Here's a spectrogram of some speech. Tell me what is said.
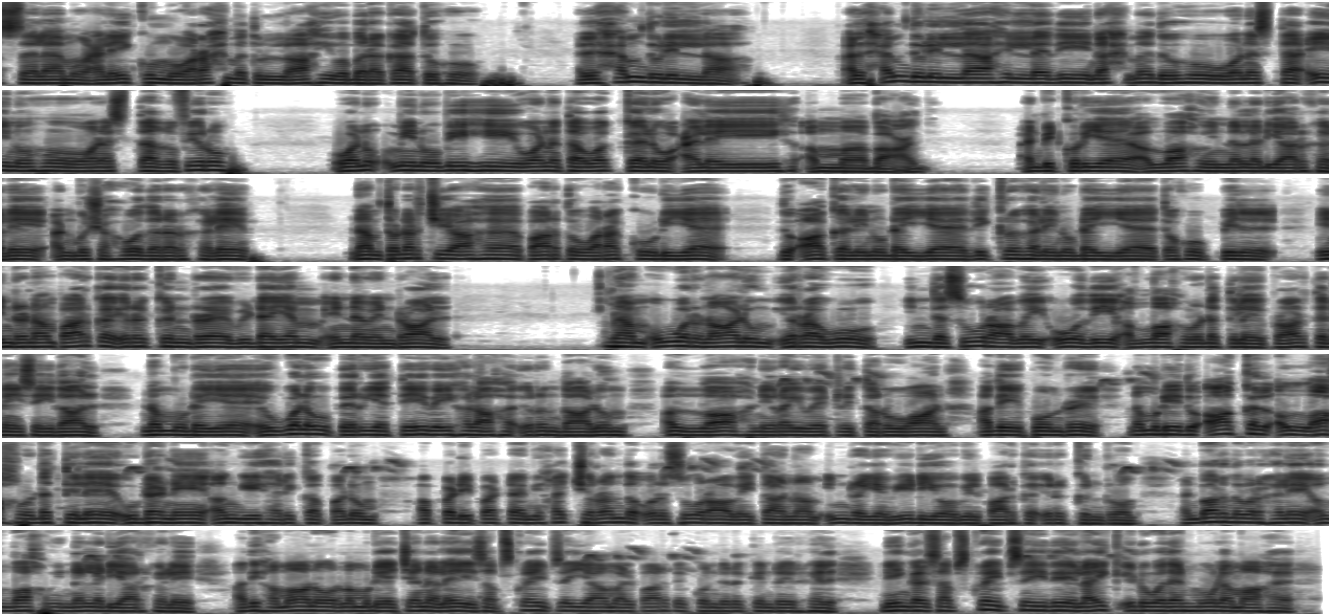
السلام عليكم ورحمة الله وبركاته الحمد لله الحمد لله الذي نحمده ونستعينه ونستغفره ونؤمن به ونتوكل عليه أما بعد அன்பிற்குரிய அல்லாஹுவின் நல்லடியார்களே அன்பு சகோதரர்களே நாம் தொடர்ச்சியாக பார்த்து வரக்கூடிய துஆக்களினுடைய திக்ருகளினுடைய தொகுப்பில் இன்று நாம் பார்க்க இருக்கின்ற விடயம் என்னவென்றால் நாம் ஒவ்வொரு நாளும் இரவோ இந்த சூறாவை ஓதி அல்லாஹுவிடத்திலே பிரார்த்தனை செய்தால் நம்முடைய எவ்வளவு பெரிய தேவைகளாக இருந்தாலும் அல்லாஹ் நிறைவேற்றி தருவான். அதே போன்று நம்முடைய துஆக்கள் அல்லாஹ்விடத்திலே உடனே அங்கீகரிக்கப்படும். அப்படிப்பட்ட மிகச்சிறந்த ஒரு சூறாவை தான் நாம் இன்றைய வீடியோவில் பார்க்க இருக்கின்றோம். அன்பார்ந்தவர்களே அல்லாஹுவின் நல்லடியார்களே அதிகமானோர் நம்முடைய சேனலை சப்ஸ்கிரைப் செய்யாமல் பார்த்து கொண்டிருக்கின்றீர்கள். நீங்கள் சப்ஸ்கிரைப் செய்து லைக் இடுவதன் மூலமாக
